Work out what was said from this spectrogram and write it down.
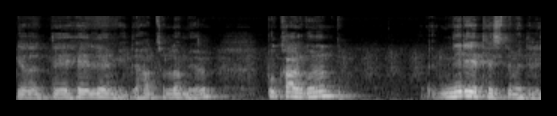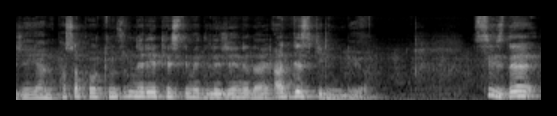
ya da DHL miydi hatırlamıyorum. Bu kargonun nereye teslim edileceği yani pasaportunuzun nereye teslim edileceğine dair adres girin diyor. Siz de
